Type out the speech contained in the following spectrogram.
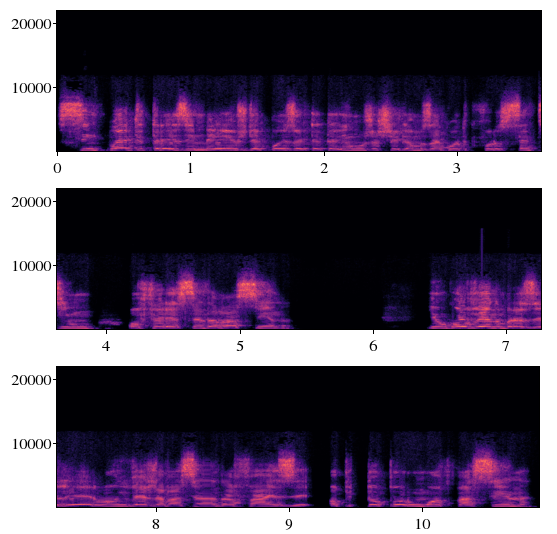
53 e-mails, depois 81, já chegamos a conta que foram 101 oferecendo a vacina. E o governo brasileiro, ao invés da vacina da Pfizer, optou por uma vacina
